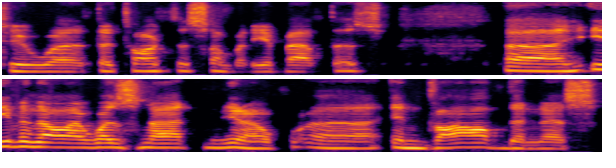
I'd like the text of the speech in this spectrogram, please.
to uh, to talk to somebody about this uh, even though I was not, you know, uh, involved in this,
